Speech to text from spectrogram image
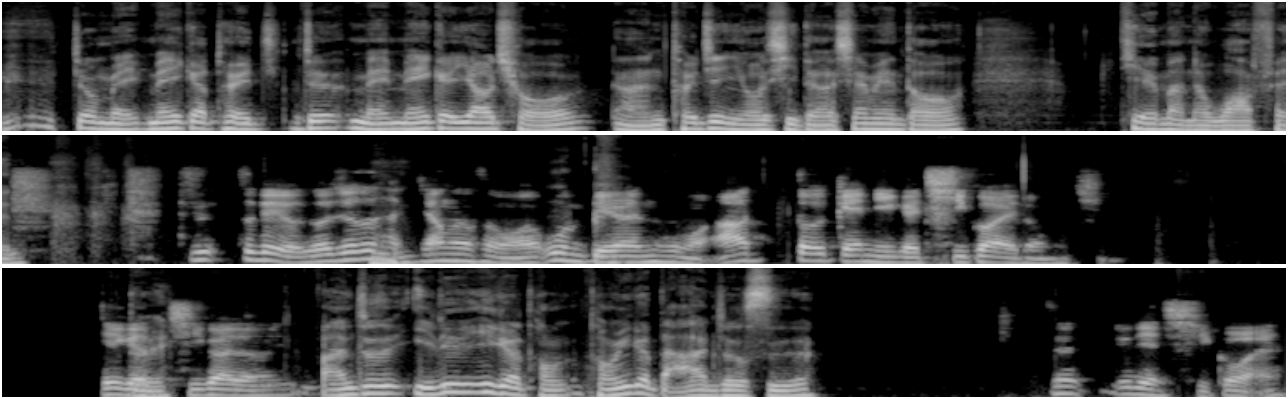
就每每一个推就每每一个要求，嗯，推荐游戏的下面都贴满了挖分。这这个有时候就是很像那什么，嗯、问别人什么 啊，都给你一个奇怪的东西，一个奇怪的东西，反正就是一律一个同同一个答案，就是这有点奇怪。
